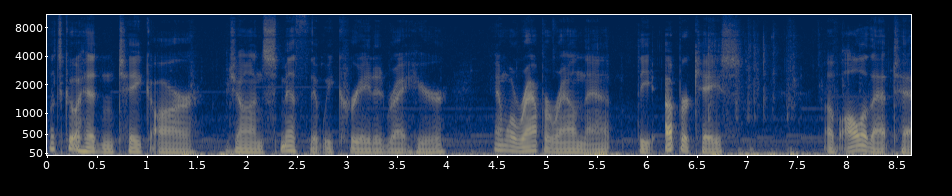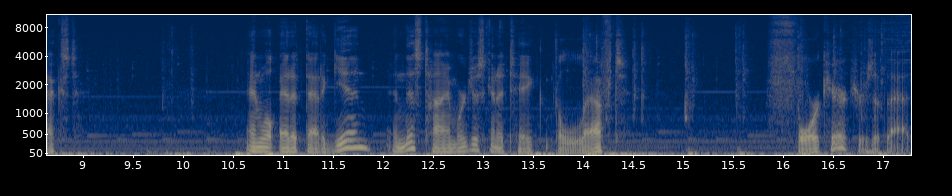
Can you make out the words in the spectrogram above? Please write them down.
let's go ahead and take our John Smith that we created right here and we'll wrap around that the uppercase of all of that text and we'll edit that again and this time we're just going to take the left four characters of that.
